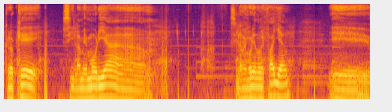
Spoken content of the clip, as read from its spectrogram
creo que si la memoria si la memoria no me falla eh,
